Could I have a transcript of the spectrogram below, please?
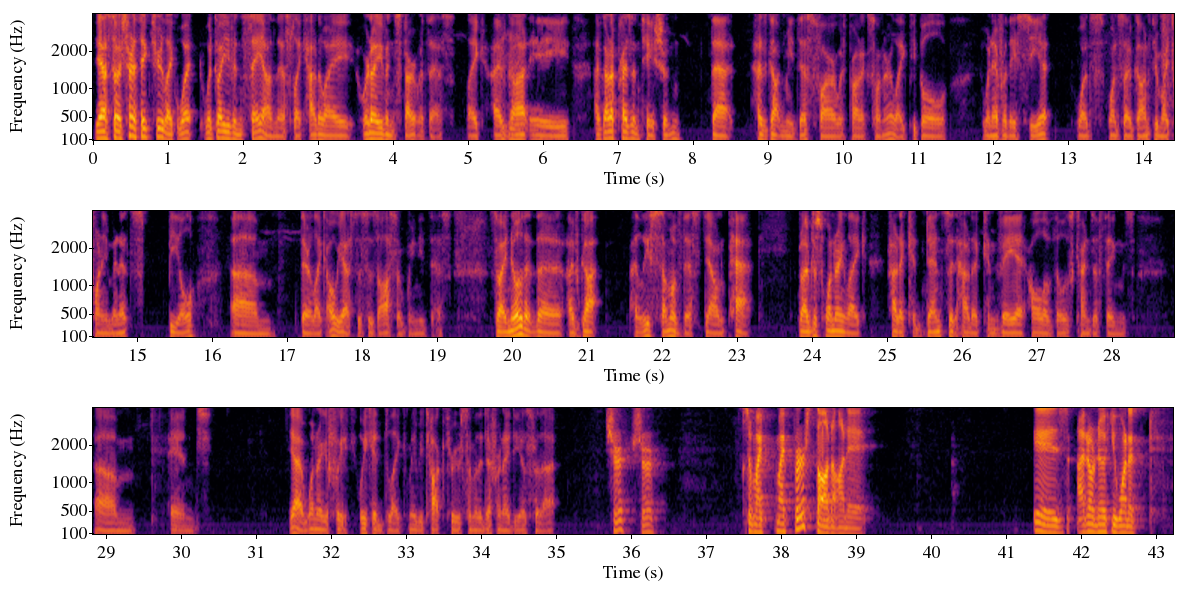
Yeah so i was trying to think through like what what do i even say on this? Like how do i where do i even start with this? Like i've mm-hmm. got a i've got a presentation that has gotten me this far with product sonar like people whenever they see it once once i've gone through my 20 minutes spiel um, they're like oh yes this is awesome. We need this. So i know that the i've got at least some of this down pat but i'm just wondering like how to condense it how to convey it all of those kinds of things um, and yeah, I'm wondering if we we could like maybe talk through some of the different ideas for that. Sure, sure. So my my first thought on it is I don't know if you want to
